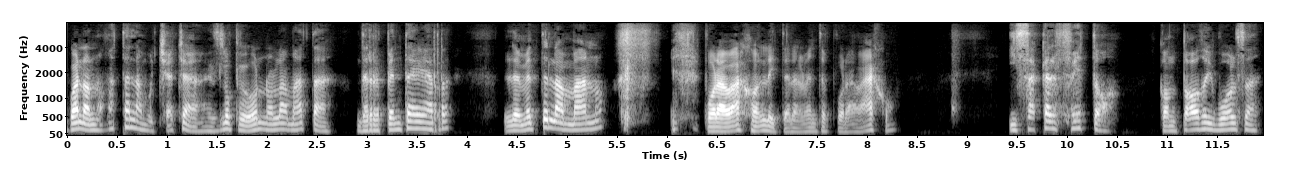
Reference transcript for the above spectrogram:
bueno, no mata a la muchacha, es lo peor, no la mata. De repente agarra, le mete la mano por abajo, literalmente por abajo, y saca el feto con todo y bolsa.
